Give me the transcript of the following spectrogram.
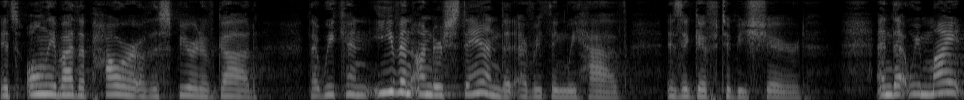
It's only by the power of the Spirit of God that we can even understand that everything we have is a gift to be shared. And that we might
